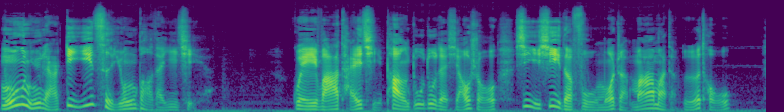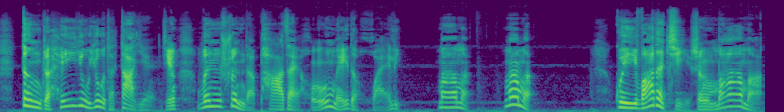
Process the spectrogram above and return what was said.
母女俩第一次拥抱在一起。鬼娃抬起胖嘟嘟的小手，细细的抚摸着妈妈的额头。瞪着黑黝黝的大眼睛，温顺地趴在红梅的怀里。妈妈，妈妈，鬼娃的几声“妈妈”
